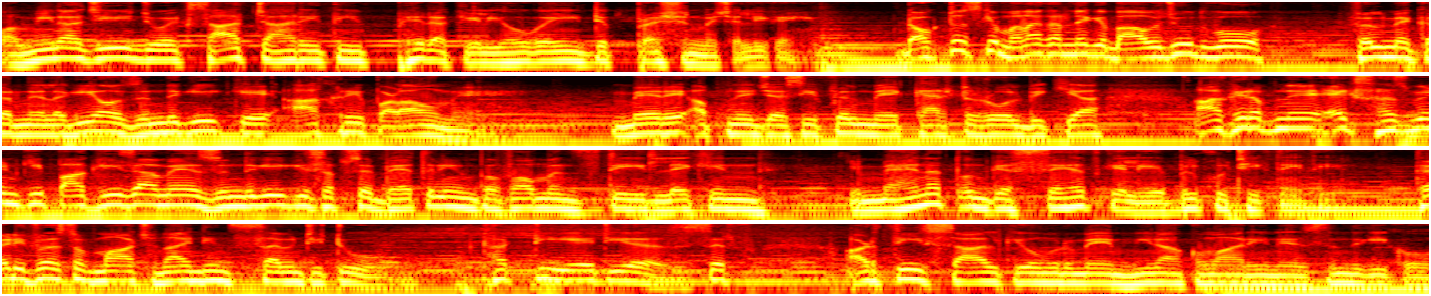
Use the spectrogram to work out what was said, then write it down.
और मीना जी जो एक साथ चाह रही थी, फिर अकेली हो गई डिप्रेशन में चली गई। डॉक्टर्स के मना करने के बावजूद वो फ़िल्में करने लगी और ज़िंदगी के आखिरी पड़ाव में मेरे अपने जैसी फ़िल्म में कैरेक्टर रोल भी किया। आखिर अपने एक्स हस्बैंड की पाकिजा में ज़िंदगी की सबसे बेहतरीन परफॉर्मेंस दी, लेकिन ये मेहनत उनके सेहत के लिए बिल्कुल ठीक नहीं थी। Thirty first of March 1972 38 years सिर्फ़ 38 साल की उम्र में मीना कुमारी ने ज़िंदगी को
